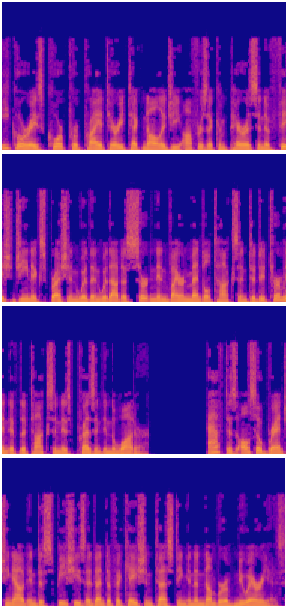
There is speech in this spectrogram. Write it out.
EcoArray's core proprietary technology offers a comparison of fish gene expression with and without a certain environmental toxin to determine if the toxin is present in the water. AFT is also branching out into species identification testing in a number of new areas.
